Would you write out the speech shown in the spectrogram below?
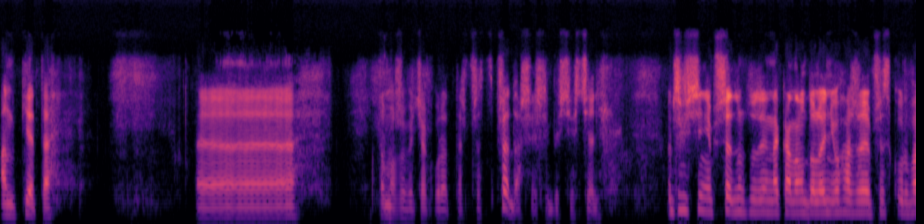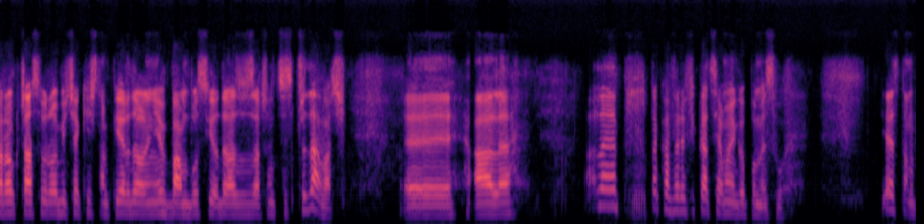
ankietę. Eee, to może być akurat też przez sprzedaż, jeśli byście chcieli. Oczywiście nie przyszedłem tutaj na kanał do Leniucha, żeby przez kurwa rok czasu robić jakieś tam pierdolenie w bambus i od razu zacząć coś sprzedawać. Yy, ale, ale taka weryfikacja mojego pomysłu. Jest tam,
